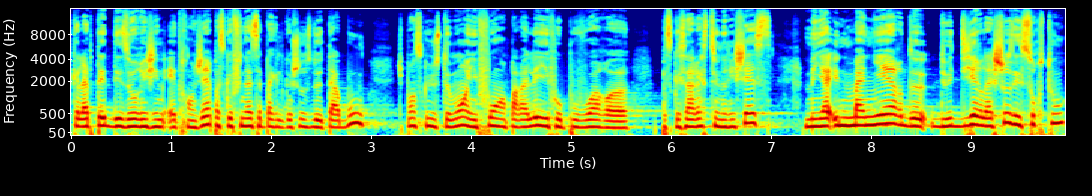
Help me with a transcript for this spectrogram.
qu'elle a peut-être des origines étrangères, parce qu'au final, c'est pas quelque chose de tabou. Je pense que justement, il faut en parler, il faut pouvoir, euh, parce que ça reste une richesse. Mais il y a une manière de dire la chose et surtout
